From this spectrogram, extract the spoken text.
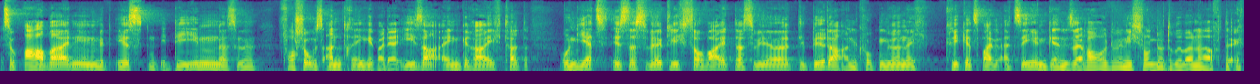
zu arbeiten mit ersten Ideen, dass wir Forschungsanträge bei der ESA eingereicht hat. Und jetzt ist es wirklich so weit, dass wir die Bilder angucken können. Ich kriege jetzt beim Erzählen Gänsehaut, wenn ich schon darüber nachdenke.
